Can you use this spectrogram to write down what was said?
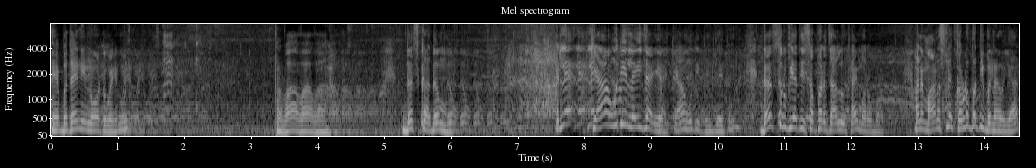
એ બધાની નોટ હોય. પણ વાહ વાહ વાહ. દસ કાદમ એટલે ક્યાં સુધી લઈ જાય એમ? ક્યાં સુધી લઈ જાય તમે દસ રૂપિયાથી સફર ચાલુ થાય મારો બાપ. અને માણસને કરોડપતિ બનાવે યાર.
